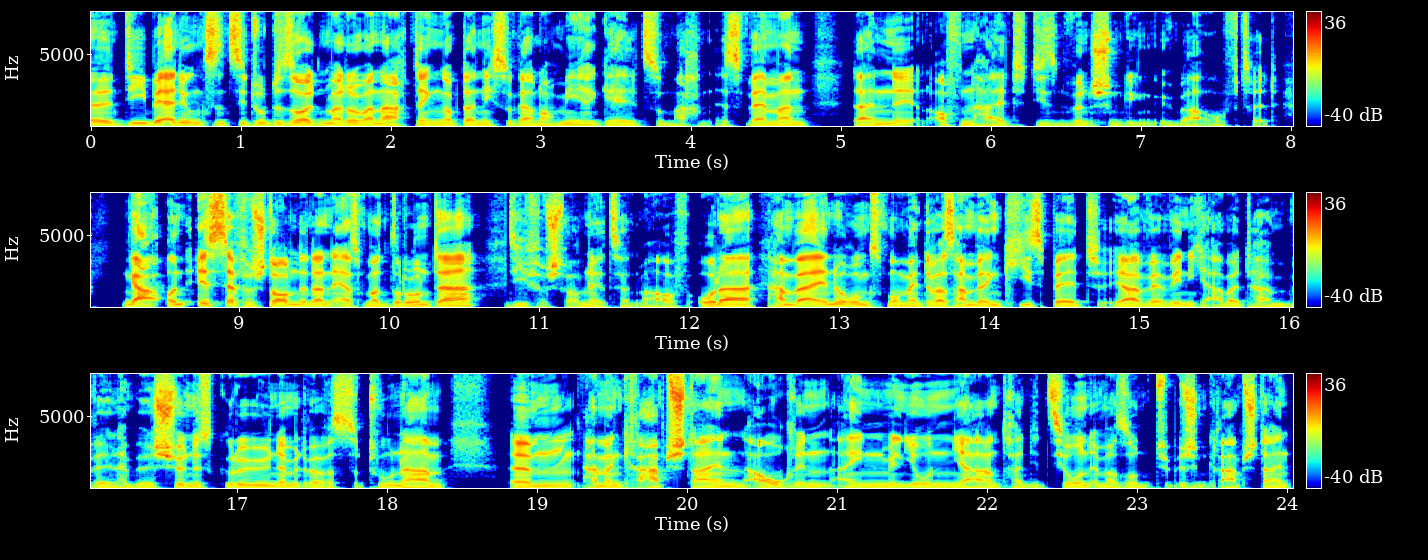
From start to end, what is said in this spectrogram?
Äh, die Beerdigungsinstitute sollten mal darüber nachdenken, ob da nicht sogar noch mehr Geld zu machen ist, wenn man da eine Offenheit diesen Wünschen gegenüber auftritt. Ja, und ist der Verstorbene dann erstmal drunter? Die Verstorbene, jetzt hört mal auf. Oder haben wir Erinnerungsmomente? Was haben wir in Kiesbett? Ja, wer wenig Arbeit haben will, haben wir schönes Grün, damit wir was zu tun haben ähm, haben wir einen Grabstein, auch in ein Millionen Jahren Tradition, immer so einen typischen Grabstein.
